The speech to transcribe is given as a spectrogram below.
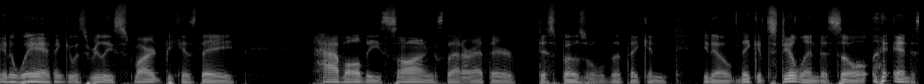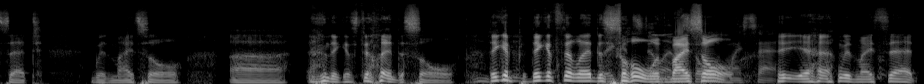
in a way i think it was really smart because they have all these songs that are at their disposal that they can you know they could still end a soul end a set with my soul uh they can still end a soul. They could they could still end a soul with end my a soul, with my set. yeah with my set.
